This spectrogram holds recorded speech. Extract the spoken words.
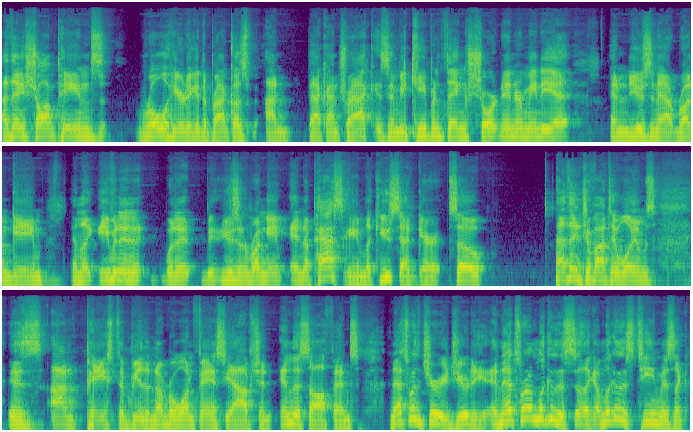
I think Sean Payton's role here to get the Broncos on back on track is going to be keeping things short and intermediate and using that run game and like even in with it be using the run game in the passing game, like you said, Garret. So I think Javonte Williams is on pace to be the number one fantasy option in this offense, and that's with Jerry Jeudy. And that's what I'm looking at this. Like I'm looking at this team is like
